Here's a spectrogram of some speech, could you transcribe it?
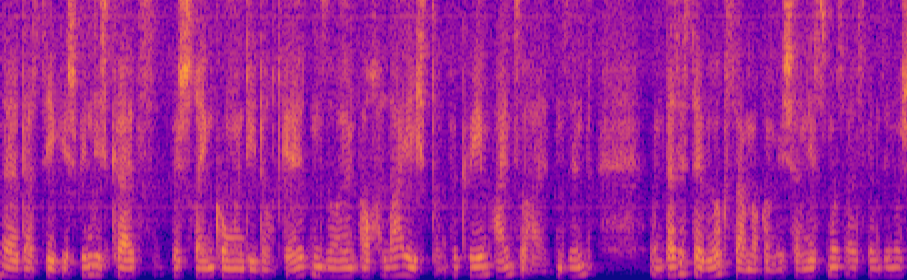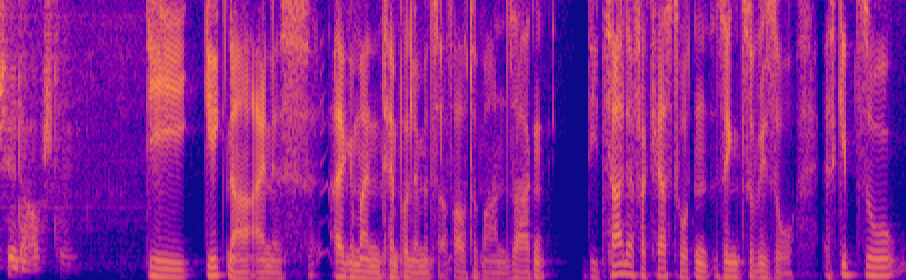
äh, dass die Geschwindigkeitsbeschränkungen, die dort gelten sollen, auch leicht und bequem einzuhalten sind. Und das ist der wirksamere Mechanismus, als wenn Sie nur Schilder aufstellen. Die Gegner eines allgemeinen Tempolimits auf Autobahnen sagen, die Zahl der Verkehrstoten sinkt sowieso. Es gibt so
